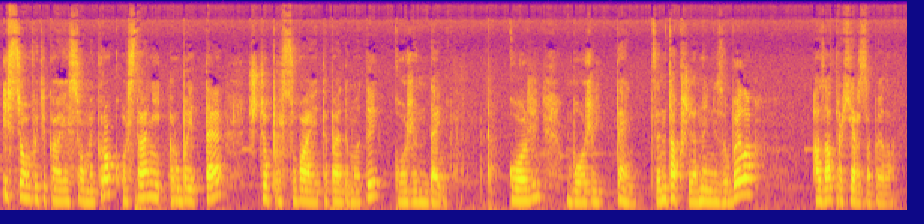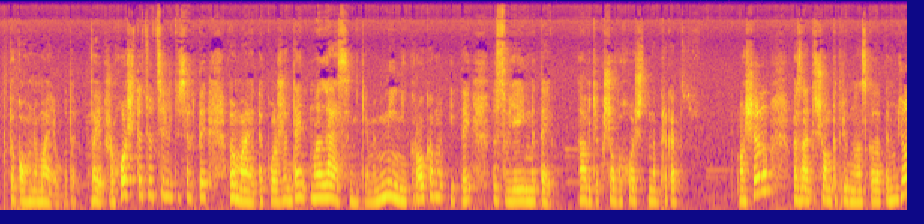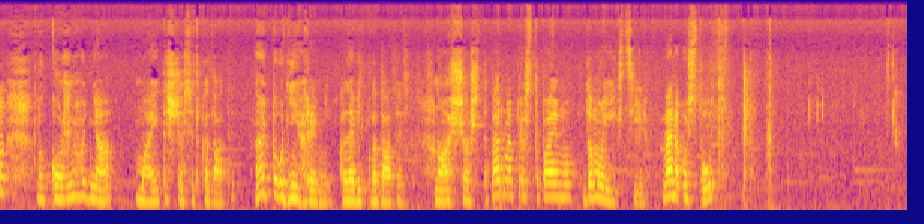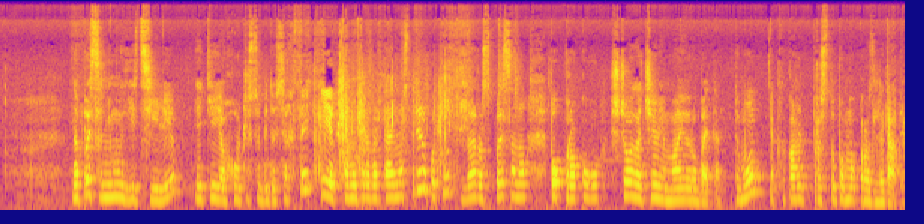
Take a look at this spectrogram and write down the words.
І з цього витікає сьомий крок. Останній робить те, що просуває тебе до мети кожен день. Кожен божий день. Це не так, що я нині зробила, а завтра хер забила. Такого не має бути. Ви, якщо хочете цю ціль досягти, ви маєте кожен день малесенькими міні-кроками йти до своєї мети. Навіть якщо ви хочете, наприклад, машину, ви знаєте, що вам потрібно складати мільйон, ви кожного дня маєте щось відкладати. Навіть по одній гривні, але відкладати. Ну а що ж, тепер ми приступаємо до моїх ціль. У мене ось тут написані мої цілі, які я хочу собі досягти. І якщо ми перевертаємо стрілку, тут вже розписано покроково, що за чим я маю робити. Тому, як то кажуть, приступимо розглядати.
